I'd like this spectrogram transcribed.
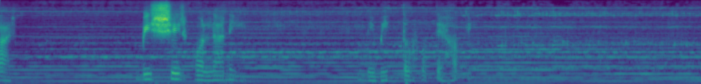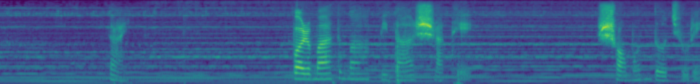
আর বিশ্বের কল্যাণে নিমিত্ত হতে হবে। তাই। পরমাত্মা পিতার সাথে সম্বন্ধ জুড়ে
